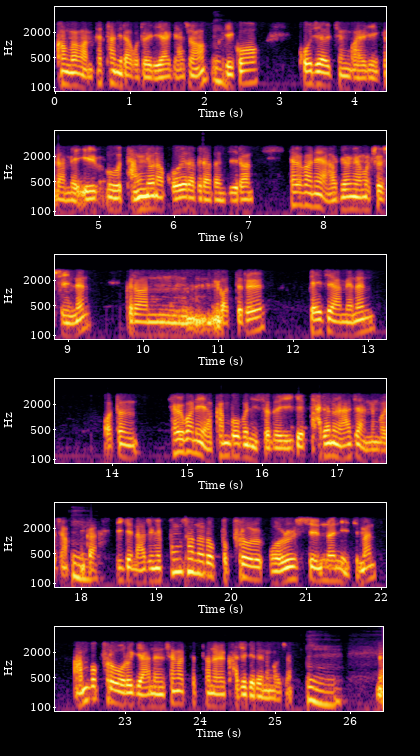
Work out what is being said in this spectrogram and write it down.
건강한 패턴이라고들 이야기하죠. 음. 그리고 고지혈증 관리, 그다음에 일부 당뇨나 고혈압이라든지 이런 혈관에 악영향을 줄 수 있는 그런 것들을 배제하면은 어떤 혈관에 약한 부분이 있어도 이게 발현을 하지 않는 거죠. 예. 그러니까 이게 나중에 풍선으로 부풀어 올 수는 있지만 안 부풀어 오르게 하는 생활 패턴을 가지게 되는 거죠. 예. 네.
